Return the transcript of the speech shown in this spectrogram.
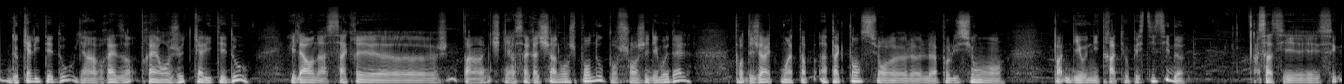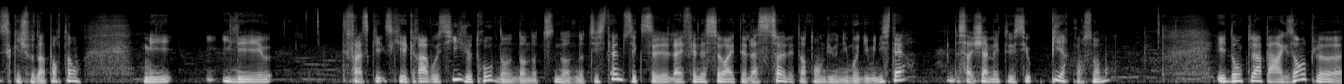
de qualité d'eau, il y a un vrai, vrai enjeu de qualité d'eau. Et là, on a un sacré, euh, un sacré challenge pour nous pour changer les modèles, pour déjà être moins impactant sur le- la pollution liée aux nitrates et aux pesticides. Ça, c'est quelque chose d'important. Mais il est Enfin, ce, qui, est grave aussi, je trouve, dans, notre, dans notre système, c'est que la FNSEA était la seule est entendue au niveau du ministère. Ça n'a jamais été aussi pire qu'en ce moment. Et donc là, par exemple, euh,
